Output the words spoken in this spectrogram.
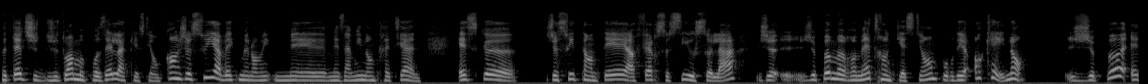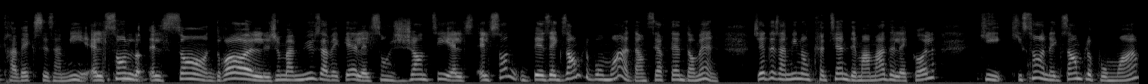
peut-être je, je, dois me poser la question. Quand je suis avec mes, amis non chrétiennes, est-ce que je suis tentée à faire ceci ou cela? Je peux me remettre en question pour dire, OK, non, je peux être avec ses amis. Elles sont, mm-hmm. elles sont drôles, je m'amuse avec elles, elles sont gentilles, elles, elles, sont des exemples pour moi dans certains domaines. J'ai des amis non chrétiennes, des mamans de l'école qui, qui, sont un exemple pour moi.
